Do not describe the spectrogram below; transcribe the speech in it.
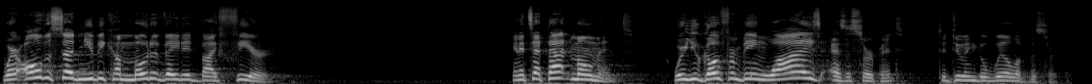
where all of a sudden you become motivated by fear. And it's at that moment where you go from being wise as a serpent to doing the will of the serpent.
